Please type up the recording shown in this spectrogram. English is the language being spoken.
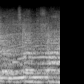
watching the night.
